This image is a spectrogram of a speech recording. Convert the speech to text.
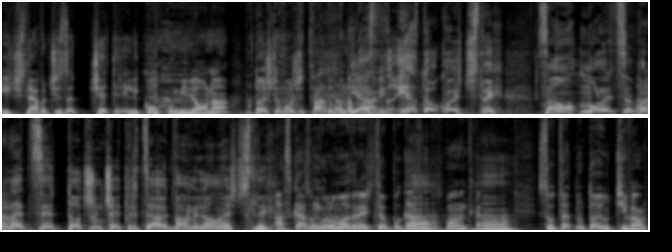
и изчислява, че за 4 или колко милиона той ще може това да го И аз, направи. и аз толкова изчислих. Само, моля ти се, върнете си, точно 4,2 милиона изчислих. Аз казвам го, мога да не ще показвам А, по спомен така. а. Съответно той отива,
